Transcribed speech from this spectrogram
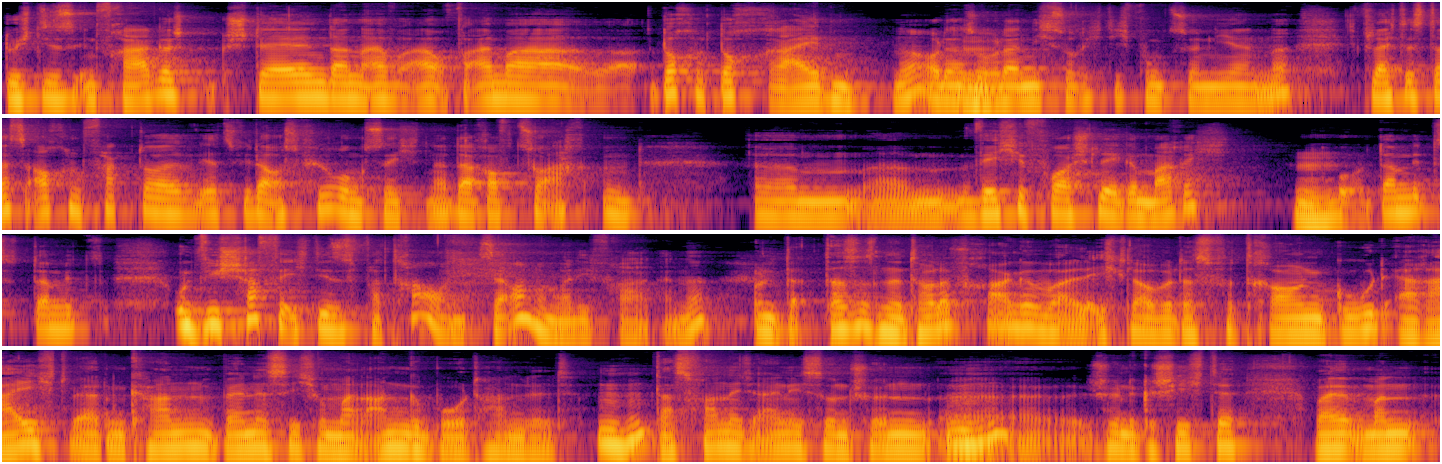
durch dieses Infragestellen dann auf, einmal doch, doch reiben ne? oder so oder nicht so richtig funktionieren. Ne? Vielleicht ist das auch ein Faktor jetzt wieder aus Führungssicht, ne? darauf zu achten, ähm, ähm, welche Vorschläge mache ich, damit, damit und wie schaffe ich dieses Vertrauen? Ist ja auch nochmal die Frage. Ne? Und da- das ist eine tolle Frage, weil ich glaube, dass Vertrauen gut erreicht werden kann, wenn es sich um ein Angebot handelt. Das fand ich eigentlich so eine schön, äh, schöne Geschichte, weil man,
